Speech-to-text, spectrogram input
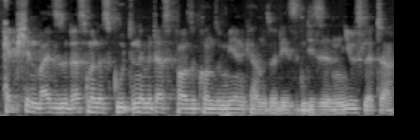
häppchenweise, sodass man das gut in der Mittagspause konsumieren kann, so diese, diese Newsletter.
